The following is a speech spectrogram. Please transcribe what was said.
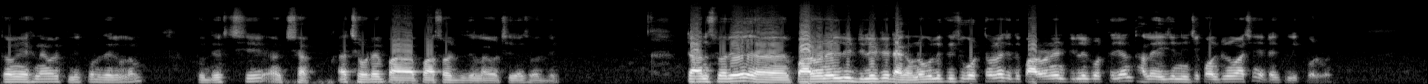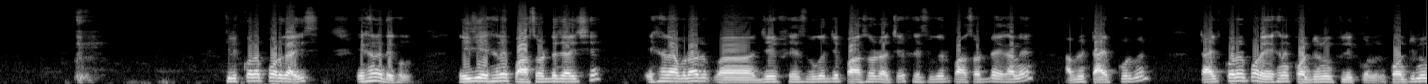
তো আমি এখানে আবার ক্লিক করে দেখলাম। তো দেখছি আচ্ছা আচ্ছা ওটাই পাসওয়ার্ড দিতে লাগবে, ঠিক আছে, ওদের। ট্রান্সফারে পার্মানেন্টলি ডিলিটেড অ্যাকাউন্ট ওগুলো কিছু করতে হবে না যদি পারমানেন্ট ডিলিট করতে চান তাহলে এই যে নিচে কন্টিনিউ আছে, এটাই ক্লিক করবেন। ক্লিক করার পর গাইস এখানে দেখুন, এই যে এখানে পাসওয়ার্ডটা চাইছে এখানে আপনার যে ফেসবুকের যে পাসওয়ার্ড আছে ফেসবুকের পাসওয়ার্ডটা এখানে আপনি টাইপ করবেন। টাইপ করার পরে এখানে কন্টিনিউ ক্লিক করবেন। কন্টিনিউ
